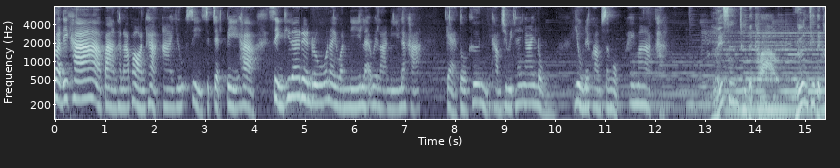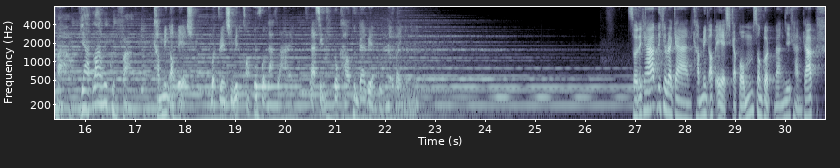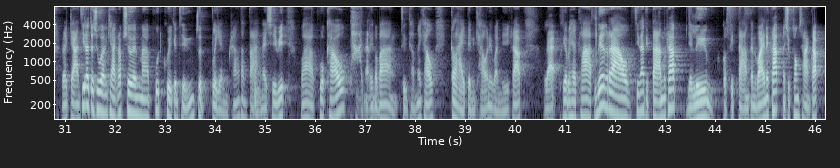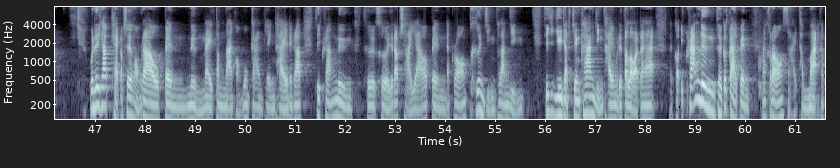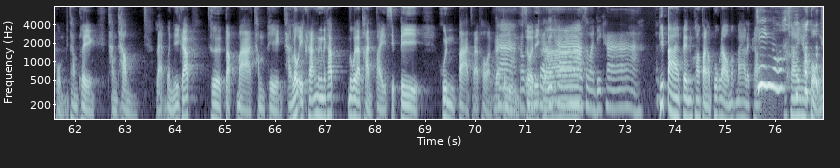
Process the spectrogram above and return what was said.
สวัสดีค่ะ ปานธนพรค่ะ อายุ 47 ปีค่ะ สิ่งที่ได้เรียนรู้ในวันนี้และเวลานี้นะคะ แก่ตัวขึ้นทำชีวิตให้ง่ายลง อยู่ในความสงบให้มากค่ะ Listen to the Cloud เรื่องที่ The Cloud อยากเล่าให้คุณฟัง Coming of Age บทเรียนชีวิตของผู้คนหลากหลาย และสิ่งที่พวกเขาเพิ่งได้เรียนรู้ในวัยนี้ส วัสดีครับ นี่คือรายการ Coming of Age กับผมทรงกรดบางยี่ขันครับ รายการที่เราจะชวนแขกรับเชิญมาพูดคุยกันถึงจุดเปลี่ยนครั้งต่างๆ ในชีวิต ว่าพวกเขาผ่านอะไรมาบ้าง ถึงทำให้เขากลายเป็นเขาในวันนี้ครับ และเพื่อไม่ให้พลาดเรื่องราวที่น่าติดตามนะครับ อย่าลืมกดติดตามกันไว้นะครับในทุกช่องทางครับวันนี้ครับแขกรับเชิญของเราเป็นหนึ่งในตำนานของวงการเพลงไทยนะครับ ที่ครั้งหนึ่งเธอเคยได้รับฉายาว่าเป็นนักร้องเพื่อนหญิงพลังหญิง ที่ยืนหยัดเคียงข้างหญิงไทยมาโดยตลอดนะฮะ แล้วก็อีกครั้งหนึ่งเธอก็กลายเป็นนักร้องสายธรรมะครับผมที่ทำเพลงทางธรรม และวันนี้ครับเธอกลับมาทำเพลงทางโลกอีกครั้งหนึ่งนะครับ เมื่อเวลาผ่านไป 10 ปี คุณปานธนพรแวะประยุนค่ะสวัสดีครับสวัสดีค่ะ สวัสดีค่ะ พี่ปานเป็นความฝันของพวกเรามากๆเลยครับจริงเหรอใช่ครับผม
